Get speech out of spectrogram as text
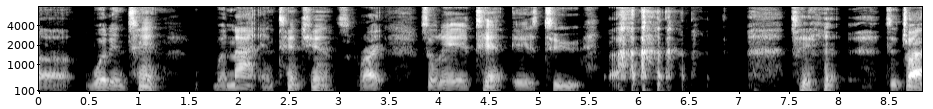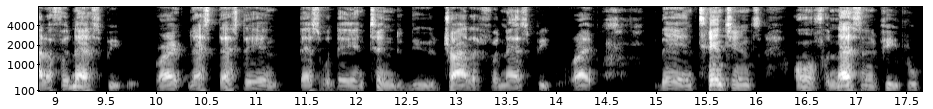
uh, with intent, but not intentions, right? So their intent is to to to try to finesse people, right? That's that's their that's what they intend to do, to try to finesse people, right? Their intentions on finessing people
